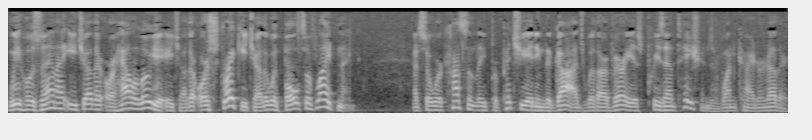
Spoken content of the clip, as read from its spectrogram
We hosanna each other or hallelujah each other or strike each other with bolts of lightning. And so we're constantly propitiating the gods with our various presentations of one kind or another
